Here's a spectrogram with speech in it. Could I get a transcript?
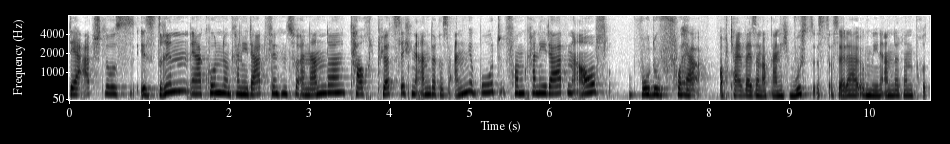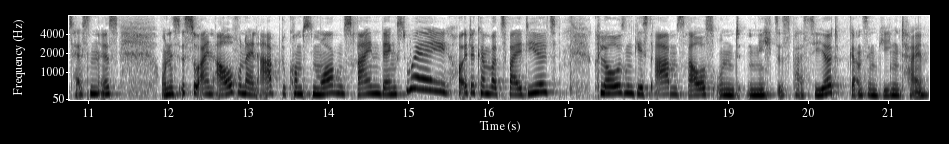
der Abschluss ist drin, ja, Kunde und Kandidat finden zueinander, taucht plötzlich ein anderes Angebot vom Kandidaten auf wo du vorher auch teilweise noch gar nicht wusstest, dass er da irgendwie in anderen Prozessen ist. Und es ist so ein Auf und ein Ab. Du kommst morgens rein, denkst, hey, heute können wir zwei Deals closen, gehst abends raus und nichts ist passiert. Ganz im Gegenteil.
